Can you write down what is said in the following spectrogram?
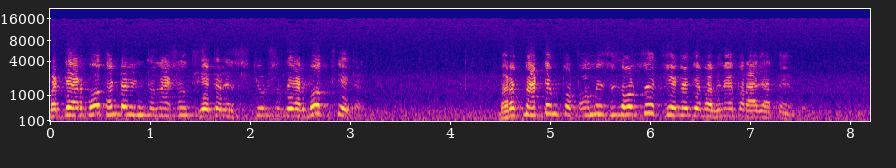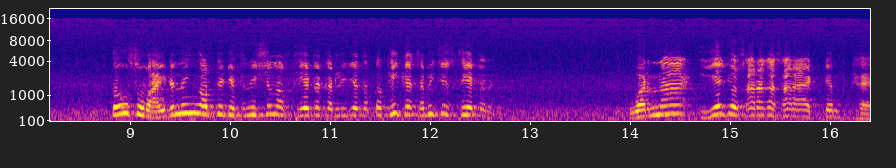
but they are both under international theatre institute they are both theatre Bharatanatyam performance is also theatre जब अभिनय पर आ जाते हैं। तो तो उस widening of the definition of theatre कर लीजिए तब तो ठीक है सभी चीज़ थिएटर है। वरना ये जो सारा का सारा अटेम्प्ट है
